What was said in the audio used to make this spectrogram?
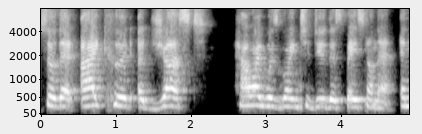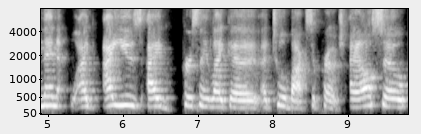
so that I could adjust how I was going to do this based on that. And then I, I use, I personally like a, a toolbox approach. I also,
